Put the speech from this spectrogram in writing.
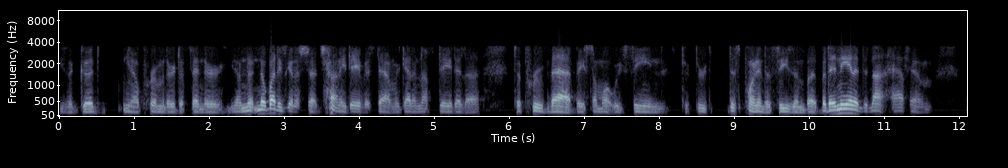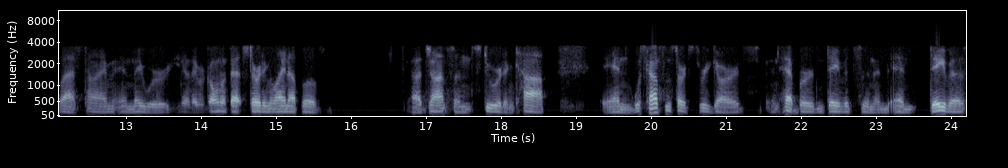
He's a good you know perimeter defender. You know n- nobody's going to shut Johnny Davis down. We've got enough data to to prove that based on what we've seen th- through this point of the season. But but Indiana did not have him last time, and they were you know they were going with that starting lineup of uh, Johnson, Stewart, and Kopp. And Wisconsin starts three guards, and Hepburn, and Davison, and, and Davis.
